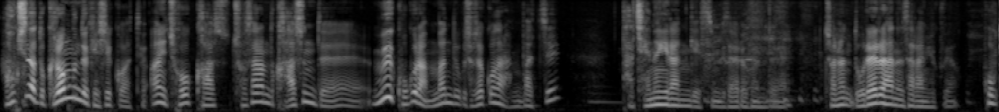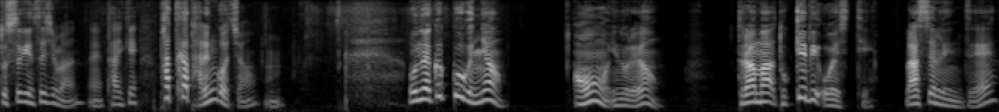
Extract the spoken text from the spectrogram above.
아, 혹시나 또 그런 분들 계실 것 같아요. 아니 저 가수 저 사람도 가수인데 왜 곡을 안 만들고 저작권을 안 받지? 다 재능이라는 게 있습니다, 여러분들. 저는 노래를 하는 사람이고요. 곡도 쓰긴 쓰지만 네, 다 이렇게 파트가 다른 거죠. 음. 오늘 끝곡은요. 어, 이 노래요. 드라마 도깨비 OST 라셀린드의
